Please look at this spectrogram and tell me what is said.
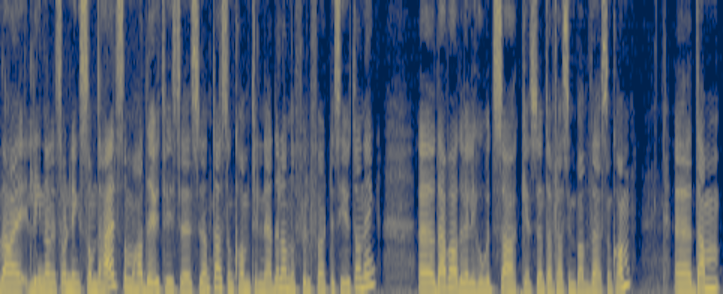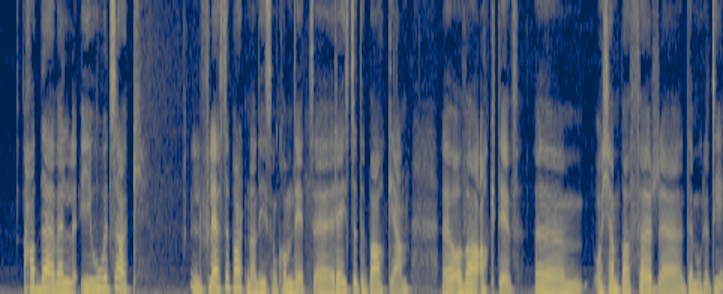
var en lignende ordning som det her, som hadde utviste studenter som kom til Nederland og fullførte sin utdanning. Uh, der var det vel i hovedsak studenter fra Zimbabwe som kom. Uh, de hadde vel i hovedsak Flesteparten av de som kom dit, reiste tilbake igjen og var aktiv og kjempa for eh, demokrati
